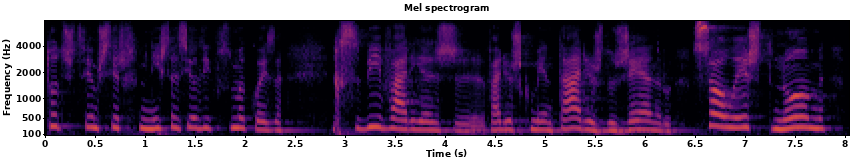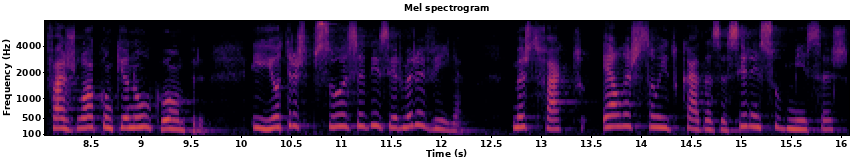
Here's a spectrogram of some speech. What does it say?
todos devemos ser feministas e eu digo-vos uma coisa, recebi várias, vários comentários do género, só este nome faz logo com que eu não o compre, e outras pessoas a dizer maravilha, mas de facto elas são educadas a serem submissas,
